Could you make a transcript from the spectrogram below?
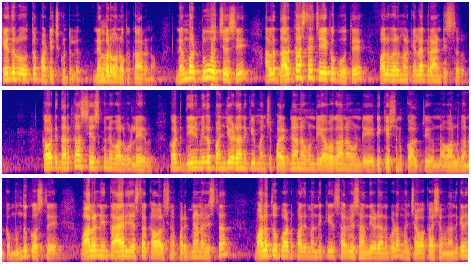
కేంద్ర ప్రభుత్వం పట్టించుకుంటలేదు. నెంబర్ వన్ ఒక కారణం. నెంబర్ టూ వచ్చేసి అలా దరఖాస్తే చేయకపోతే వాళ్ళు వాళ్ళు మనకి ఎలా గ్రాంట్ ఇస్తారు? కాబట్టి దరఖాస్తు చేసుకునే వాళ్ళు కూడా లేరు. కాబట్టి దీని మీద పనిచేయడానికి మంచి పరిజ్ఞానం ఉండి అవగాహన ఉండి ఎడ్యుకేషన్ క్వాలిటీ ఉన్న వాళ్ళు కనుక ముందుకు వస్తే వాళ్ళని నేను తయారు చేస్తా కావాల్సిన పరిజ్ఞానం ఇస్తా వాళ్ళతో పాటు పది మందికి సర్వీస్ అందించడానికి కూడా మంచి అవకాశం ఉంది. అందుకని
